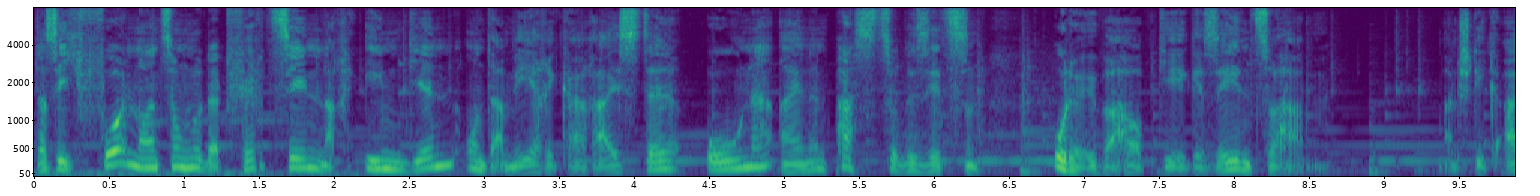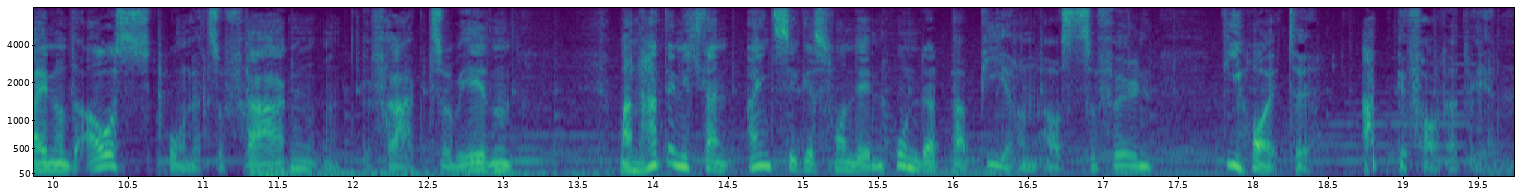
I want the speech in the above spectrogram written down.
dass ich vor 1914 nach Indien und Amerika reiste, ohne einen Pass zu besitzen oder überhaupt je gesehen zu haben. Man stieg ein und aus, ohne zu fragen und gefragt zu werden. Man hatte nicht ein einziges von den 100 Papieren auszufüllen, die heute abgefordert werden.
